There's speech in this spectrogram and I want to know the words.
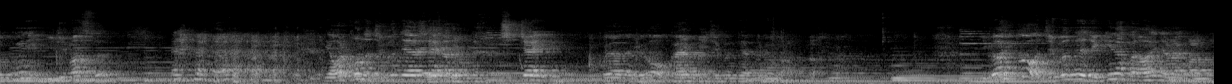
6人いります？いや俺今度自分でやりたいなと思ってちっちゃい小屋だけど帰るに自分でやってみようかな。意外と自分でできなくないんじゃないかなと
